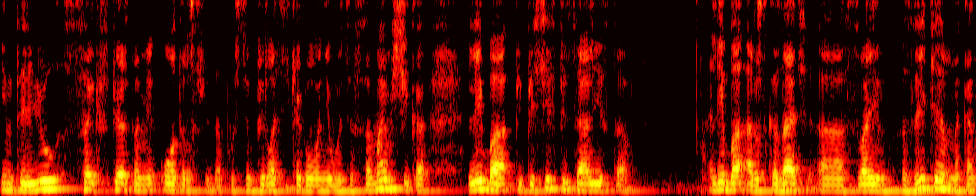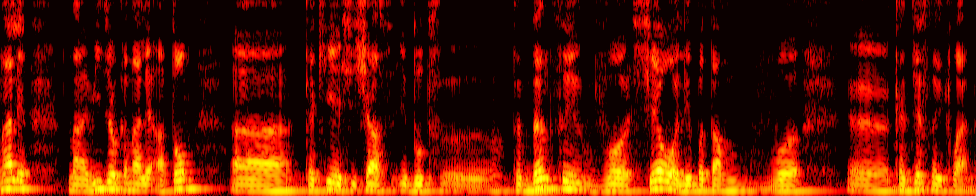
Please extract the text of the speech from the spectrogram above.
интервью с экспертами отрасли, допустим, пригласить какого-нибудь СММщика, либо PPC-специалиста, либо рассказать э, своим зрителям на канале, на видеоканале о том, какие сейчас идут э, тенденции в SEO, либо там в э, контекстной рекламе.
